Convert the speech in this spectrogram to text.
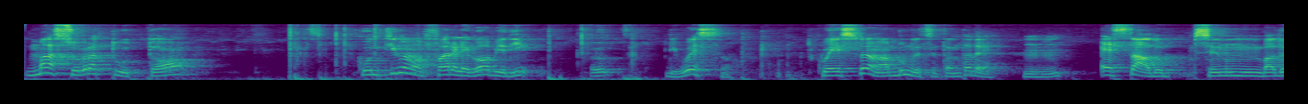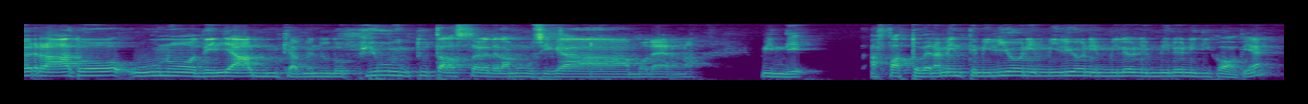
Ma soprattutto continuano a fare le copie di, eh, di questo. Questo è un album del 73. Mhm. È stato, se non vado errato, uno degli album che ha venduto più in tutta la storia della musica moderna. Quindi ha fatto veramente milioni e milioni e milioni e milioni di copie.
